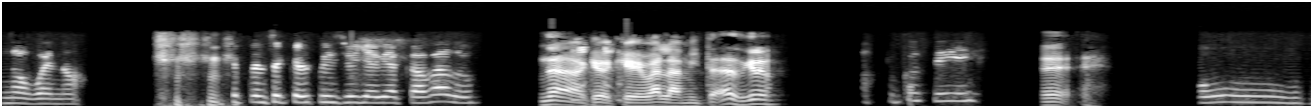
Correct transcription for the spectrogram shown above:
No, bueno, que pensé que el juicio ya había acabado. no, creo que va a la mitad, creo. ¿A poco sí? Eh, Oh,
